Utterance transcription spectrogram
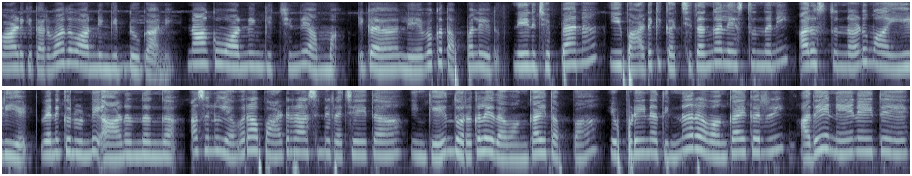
వాడికి తర్వాత వార్నింగ్ ఇద్దు గాని నాకు వార్నింగ్ ఇచ్చింది అమ్మ. ఇక లేవక తప్పలేదు. నేను చెప్పాను? ఈ పాటకి ఖచ్చితంగా లేస్తుందని అరుస్తున్నాడు మా ఈడియట్. వెనుక నుండి ఆనందంగా అసలు ఎవరా పాట రాసిన రచయిత? ఇంకేం దొరకలేదా వంకాయ తప్ప? ఎప్పుడైనా తిన్నారా వంకాయ కర్రీ? అదే నేనైతే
